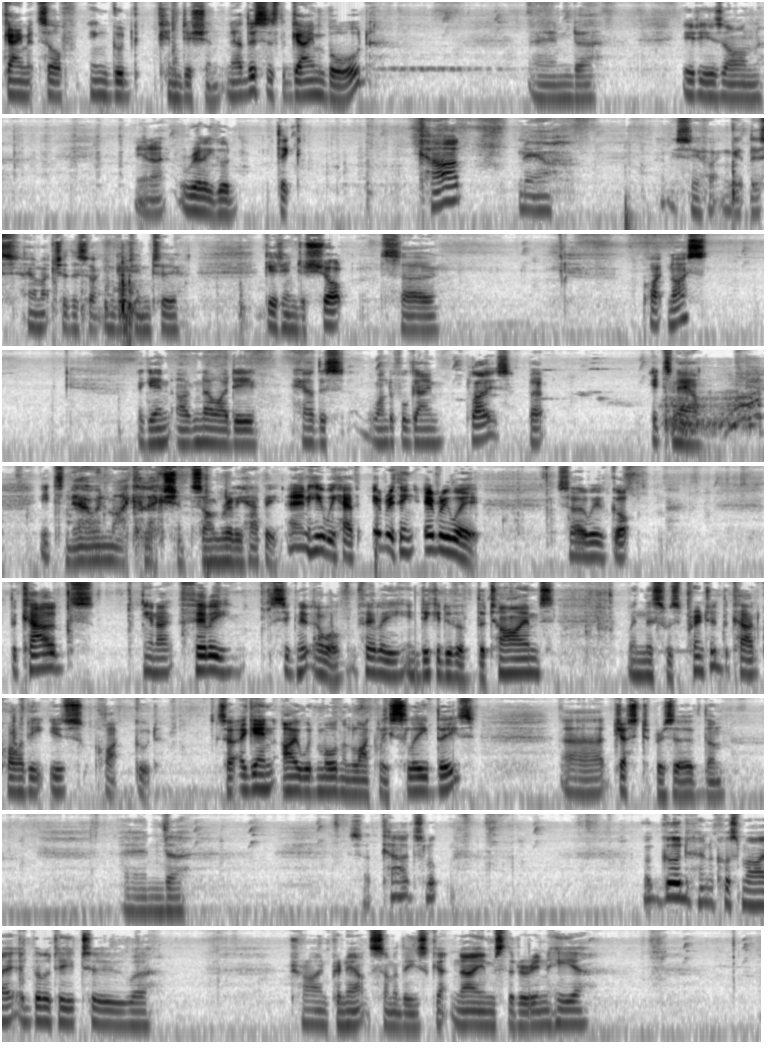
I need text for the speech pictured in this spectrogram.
game itself in good condition. Now this is the game board, and uh, it is on, you know, really good thick card. Now, let me see if I can get this, how much of this I can get into, get into shot. So, quite nice. Again, I've no idea how this wonderful game plays, but it's now, it's now in my collection, so I'm really happy. And here we have everything everywhere. So we've got the cards, you know, fairly oh, well, fairly indicative of the times when this was printed. The card quality is quite good. So again, I would more than likely sleeve these uh, just to preserve them. And uh, so the cards look look good, and of course my ability to uh, try and pronounce some of these names that are in here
